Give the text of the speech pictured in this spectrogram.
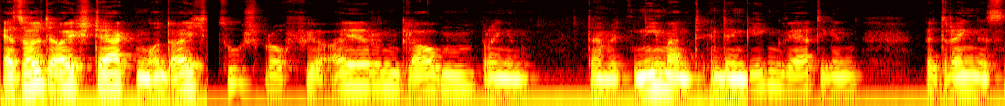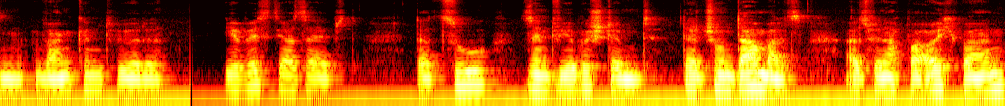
Er sollte euch stärken und euch Zuspruch für euren Glauben bringen, damit niemand in den gegenwärtigen Bedrängnissen wankend würde. Ihr wisst ja selbst, dazu sind wir bestimmt, denn schon damals, als wir noch bei euch waren,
